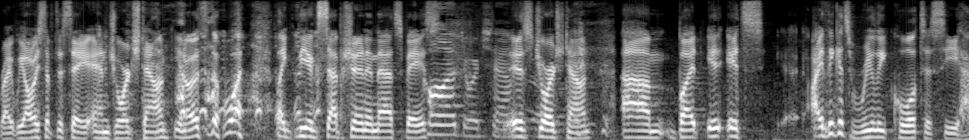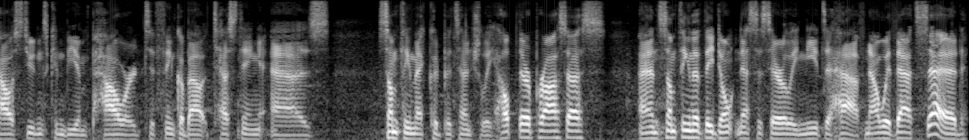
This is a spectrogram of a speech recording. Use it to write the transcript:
right? We always have to say and georgetown. You know it's the one like the exception in that space. Call out Georgetown. it's georgetown. Um, but it, it's i think it's really cool to see how students can be empowered to think about testing as something that could potentially help their process and something that they don't necessarily need to have. Now, with that said,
